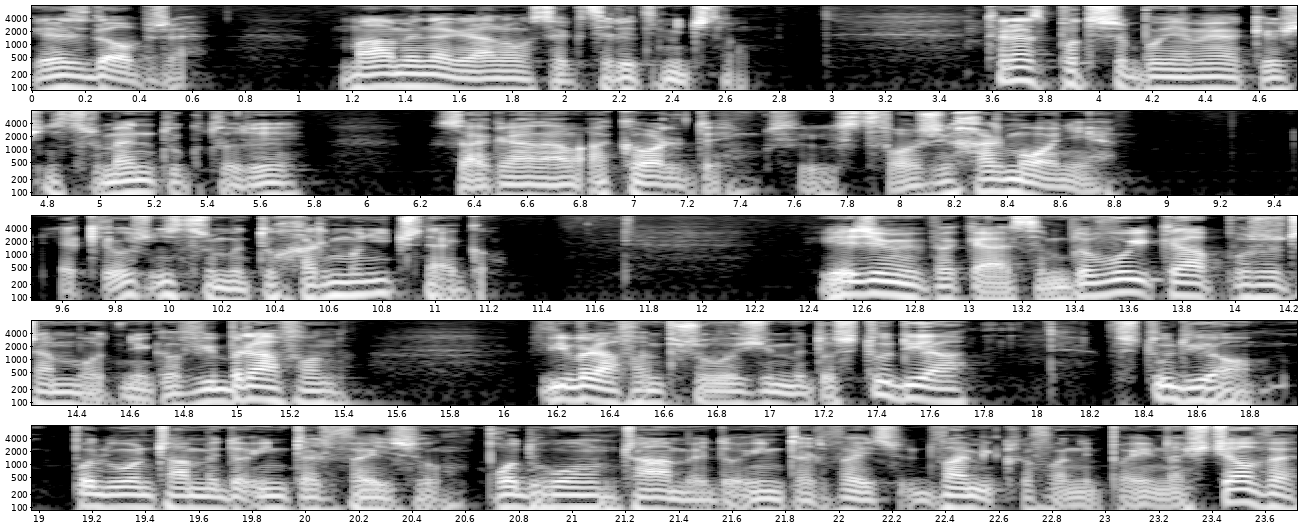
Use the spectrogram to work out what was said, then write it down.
jest dobrze. Mamy nagraną sekcję rytmiczną. Teraz potrzebujemy jakiegoś instrumentu, który zagra nam akordy, który stworzy harmonię. Jakiegoś instrumentu harmonicznego. Jedziemy PKS-em do wujka, pożyczamy od niego vibrafon. Vibrafon przywozimy do studia. W studio podłączamy do interfejsu, podłączamy do interfejsu dwa mikrofony pojemnościowe.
